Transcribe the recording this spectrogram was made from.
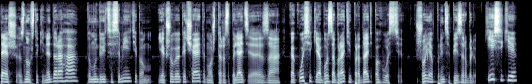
Теж знову ж таки недорога, тому дивіться самі, типу, якщо ви качаєте, можете розпиляти за кокосики або забрати і продати по гості. Що я, в принципі, і зроблю. Кейсики,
